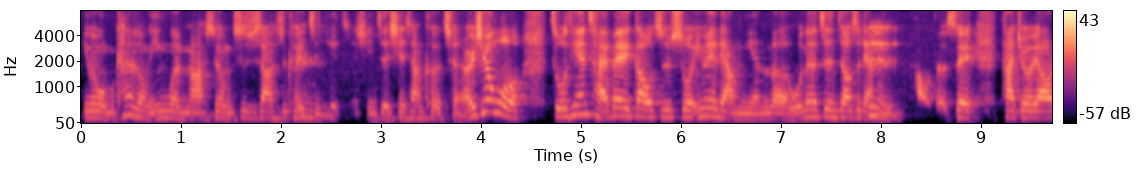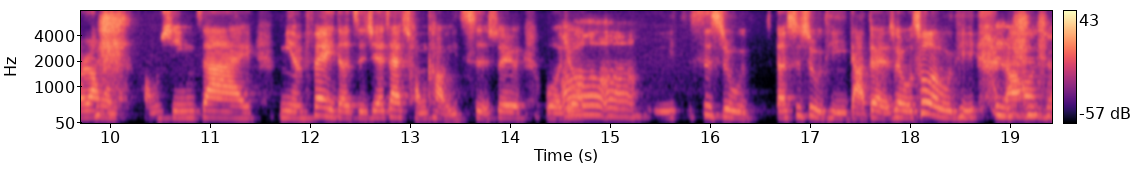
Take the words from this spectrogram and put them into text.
因为我们看得懂英文嘛，所以我们事实上是可以直接执行这线上课程。嗯、而且我昨天才被告知说，因为两年了，我那个。证照是两年考的，嗯，所以他就要让我们重新再免费的直接再重考一次，所以我就四十五呃四十五题答对，所以我错了五题，然后就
